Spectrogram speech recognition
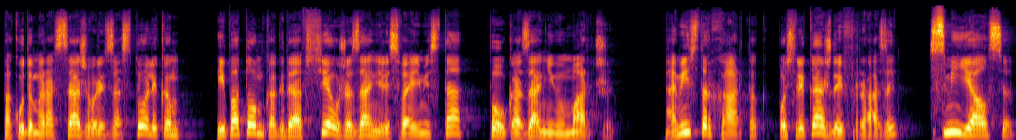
покуда мы рассаживались за столиком, и потом, когда все уже заняли свои места по указанию Марджи. А мистер Харток после каждой фразы смеялся,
